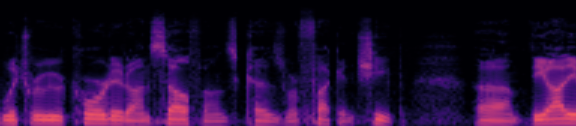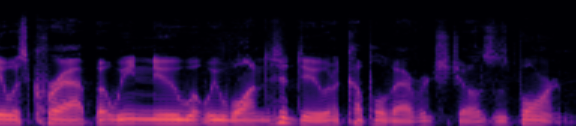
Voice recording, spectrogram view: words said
which we recorded on cell phones because we're fucking cheap. Um, the audio was crap, but we knew what we wanted to do, and a couple of average Joes was born.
